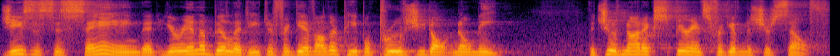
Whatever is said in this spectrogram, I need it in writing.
Jesus is saying that your inability to forgive other people proves you don't know me, that you have not experienced forgiveness yourself.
